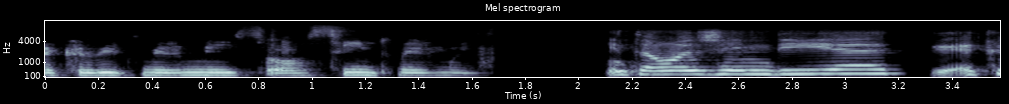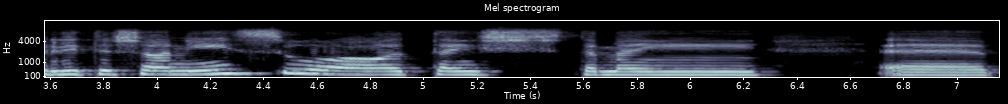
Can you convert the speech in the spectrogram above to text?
acredito mesmo nisso, ou sinto mesmo isso. Então, hoje em dia, acreditas só nisso ou tens também eh,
